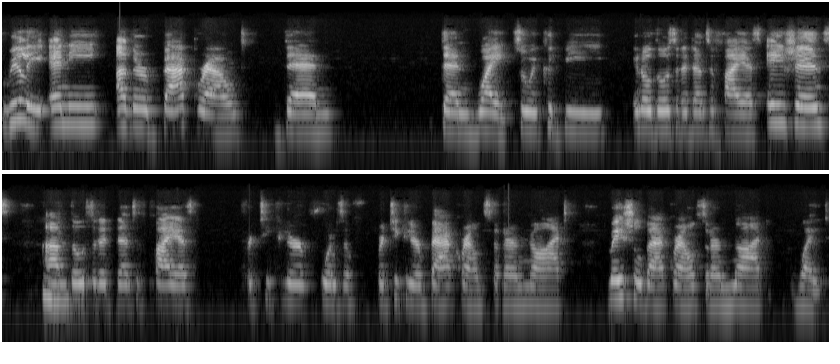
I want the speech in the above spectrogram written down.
really any other background than than white. So it could be, you know, those that identify as Asians, um, mm-hmm. um, those that identify as particular forms of particular backgrounds that are not racial backgrounds that are not white.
